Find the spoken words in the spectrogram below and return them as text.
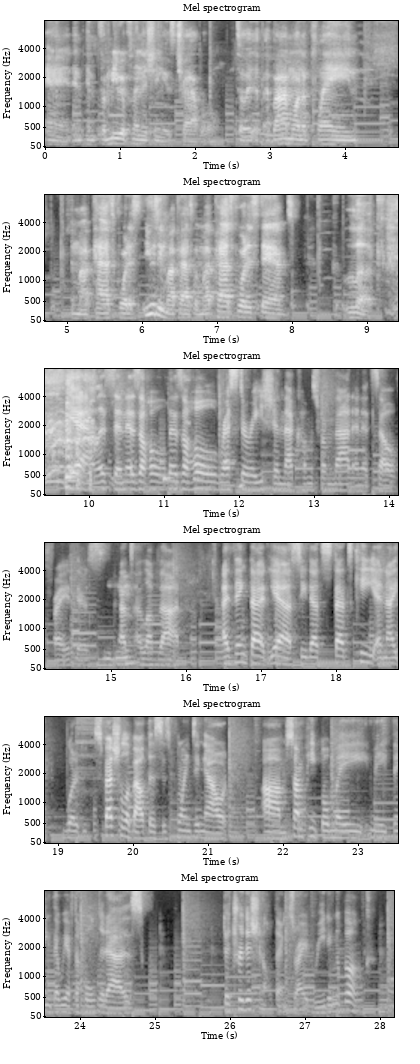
And, and, and for me replenishing is travel. So if, if i'm on a plane and my passport is using my passport my passport is stamped look yeah listen there's a whole there's a whole restoration that comes from that in itself right there's mm-hmm. that's i love that i think that yeah see that's that's key and i what's special about this is pointing out um, some people may may think that we have to hold it as the traditional things right reading a book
